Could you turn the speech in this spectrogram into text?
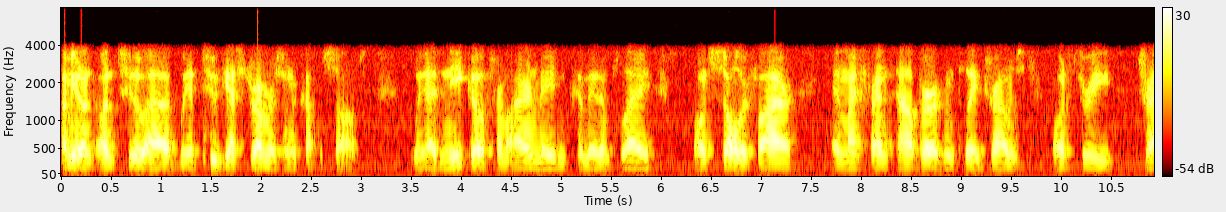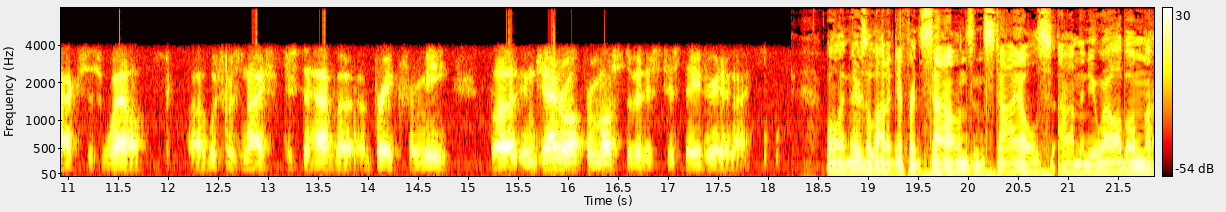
I mean, on, on two, uh, we had two guest drummers on a couple songs. We had Nicko from Iron Maiden come in and play on Solar Fire, and my friend Tal Bergman played drums on three tracks as well, uh, which was nice just to have a, a break for me. But in general, for most of it, it's just Adrian and I. Well, and there's a lot of different sounds and styles on the new album. Uh,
